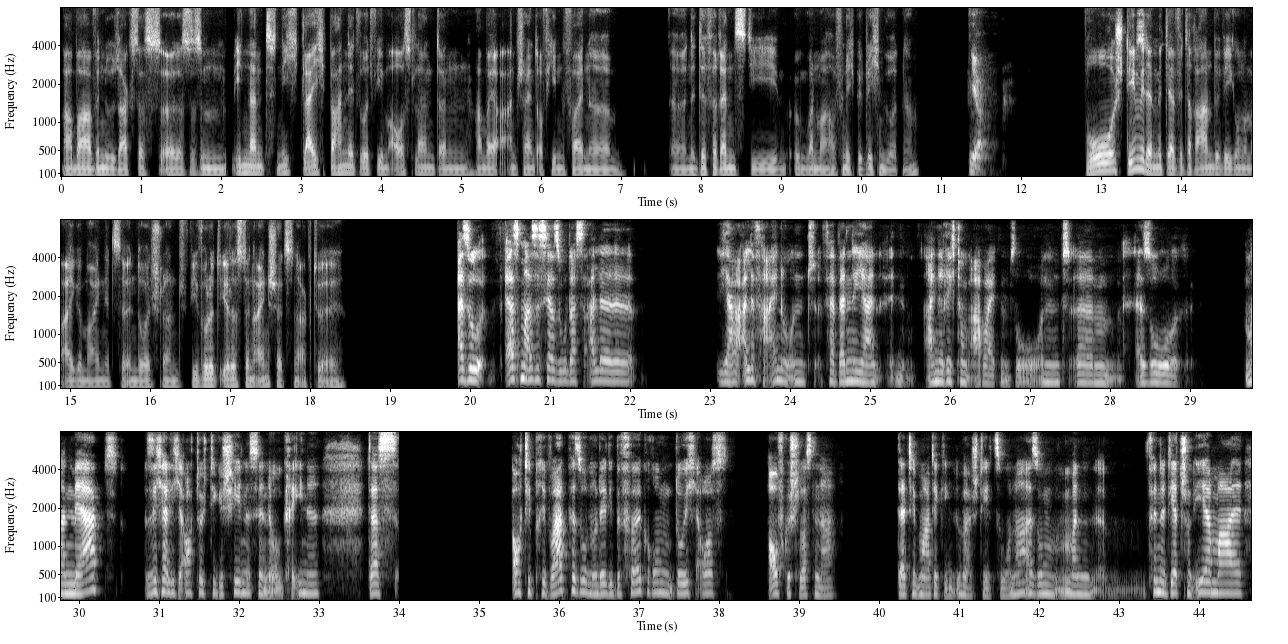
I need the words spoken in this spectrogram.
Aber wenn du sagst, dass, äh, dass es im Inland nicht gleich behandelt wird wie im Ausland, dann haben wir ja anscheinend auf jeden Fall eine, äh, eine Differenz, die irgendwann mal hoffentlich beglichen wird. Ne? Ja. Wo stehen wir denn mit der Veteranenbewegung im Allgemeinen jetzt in Deutschland? Wie würdet ihr das denn einschätzen aktuell? Also erstmal ist es ja so, dass alle ja alle Vereine und Verbände ja in eine Richtung arbeiten so und ähm, also man merkt sicherlich auch durch die Geschehnisse in der Ukraine, dass auch die Privatperson oder die Bevölkerung durchaus aufgeschlossener der Thematik gegenübersteht. So, ne? Also man äh, findet jetzt schon eher mal,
